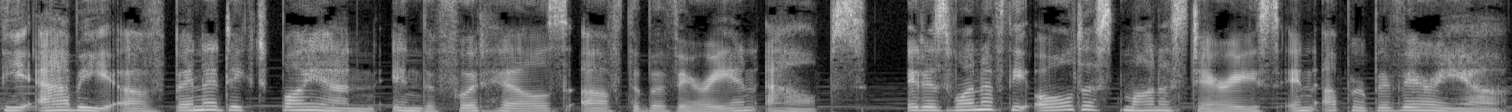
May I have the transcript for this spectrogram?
The Abbey of Benediktbeuern in the foothills of the Bavarian Alps. It is one of the oldest monasteries in Upper Bavaria.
